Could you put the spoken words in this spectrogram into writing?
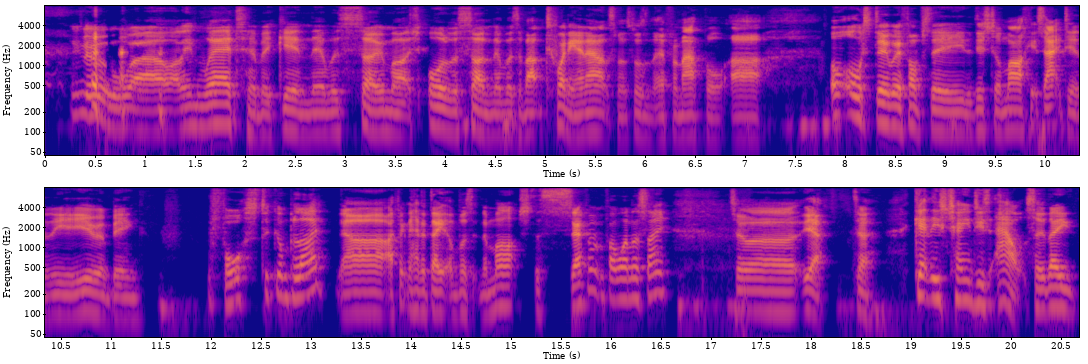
oh wow! I mean, where to begin? There was so much. All of a sudden, there was about twenty announcements, wasn't there, from Apple? Uh, all, all to do with obviously the Digital Markets Act in the EU and being forced to comply. Uh, I think they had a date of was it the March the seventh? I want to say. To uh, yeah, to get these changes out. So they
